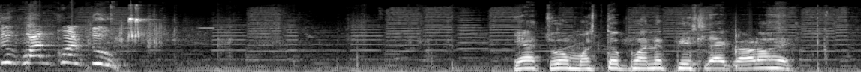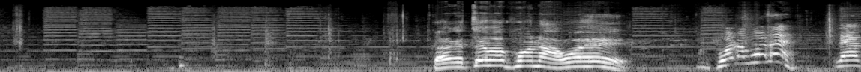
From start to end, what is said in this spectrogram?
તું ફોન ખોલ તું યા જો મસ્ત ફોન ફેસ લાઈટ વાળો હે. કાકા ચેમાં ફોન આવો હે? ફોન ફોન લા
